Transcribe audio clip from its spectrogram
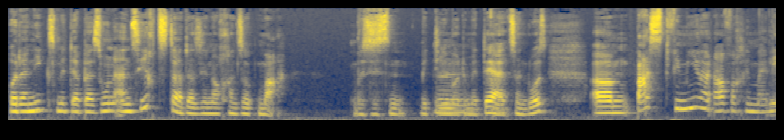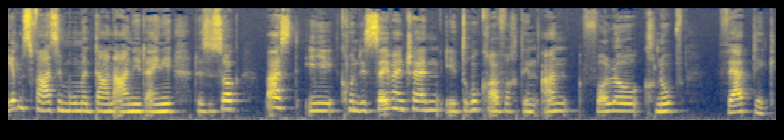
hat auch nichts mit der Person an sich zu tun, dass ich nachher sage, was ist denn mit dem oder mit der jetzt denn los? Ähm, passt für mich halt einfach in meine Lebensphase momentan auch nicht ein, dass ich sage, passt, ich kann das selber entscheiden, ich drücke einfach den Unfollow-Knopf, fertig.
